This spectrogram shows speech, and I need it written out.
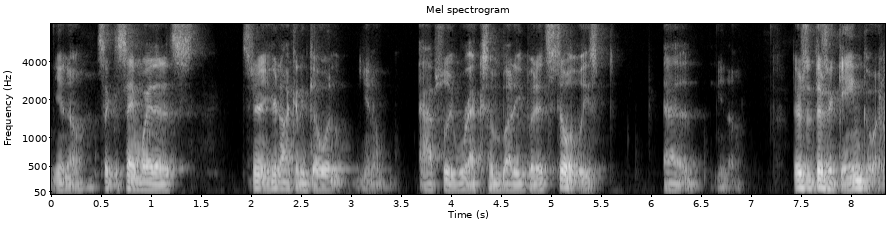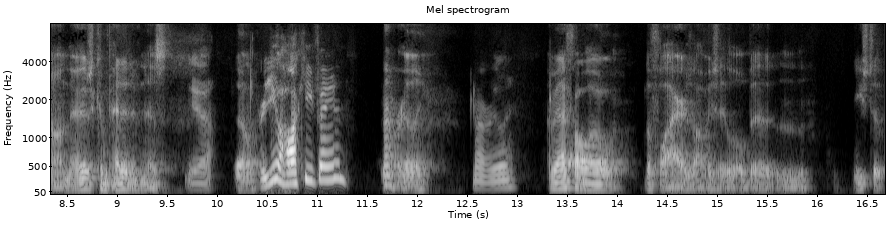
you know, it's like the same way that it's. it's you're not going to go and you know absolutely wreck somebody, but it's still at least, uh, you know, there's a, there's a game going on there. There's competitiveness. yeah. So Are you a hockey fan? Not really. Not really. I mean, I follow the Flyers obviously a little bit, and used to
